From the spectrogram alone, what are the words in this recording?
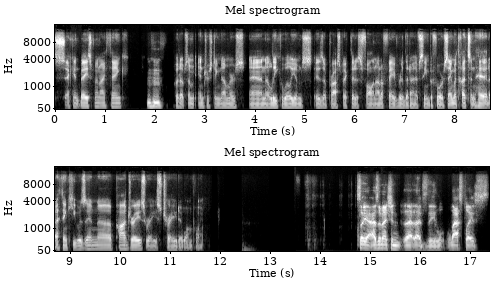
second baseman, I think, mm-hmm. Put up some interesting numbers. And Alika Williams is a prospect that has fallen out of favor that I have seen before. Same with Hudson Head. I think he was in uh, Padres Rays trade at one point. so yeah as i mentioned that that's the last place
